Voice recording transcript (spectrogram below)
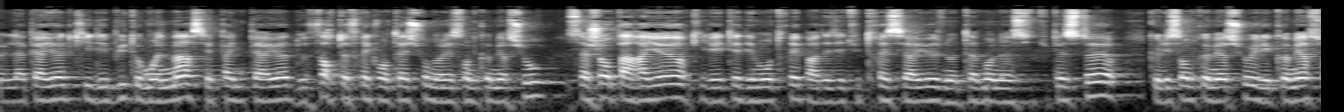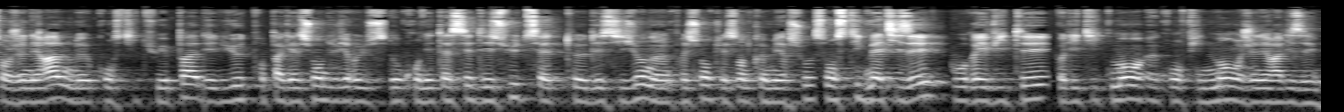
la période qui débute au mois de mars n'est pas une période de forte fréquence dans les centres commerciaux, sachant par ailleurs qu'il a été démontré par des études très sérieuses, notamment de l'Institut Pasteur, que les centres commerciaux et les commerces en général ne constituaient pas des lieux de propagation du virus. Donc on est assez déçu de cette décision, on a l'impression que les centres commerciaux sont stigmatisés pour éviter politiquement un confinement généralisé.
